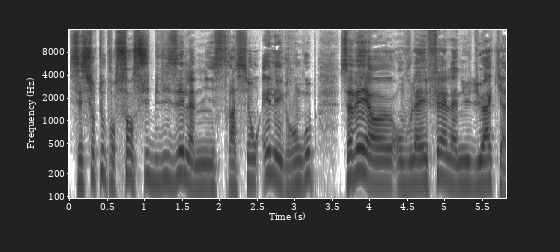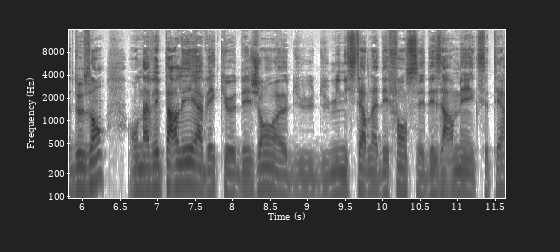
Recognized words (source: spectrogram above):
c'est surtout pour sensibiliser l'administration et les grands groupes. Vous savez, euh, on vous l'avait fait à la nuit du hack il y a deux ans. On avait parlé avec euh, des gens du, du ministère de la Défense et des armées, etc.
